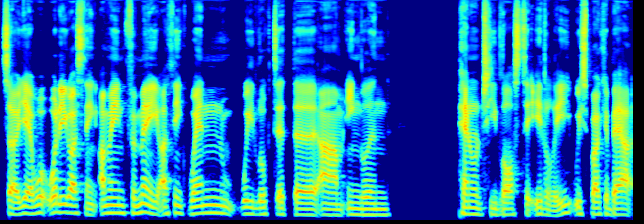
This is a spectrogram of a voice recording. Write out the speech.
So yeah, what, what do you guys think? I mean, for me, I think when we looked at the um, England penalty loss to Italy, we spoke about.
